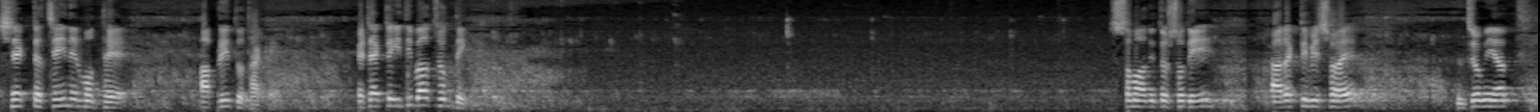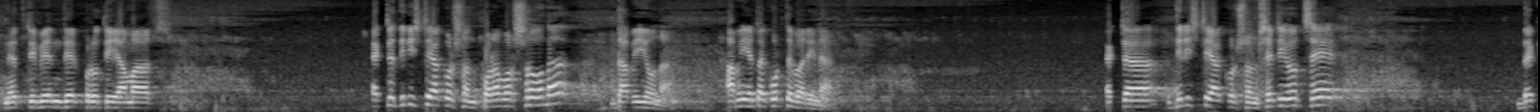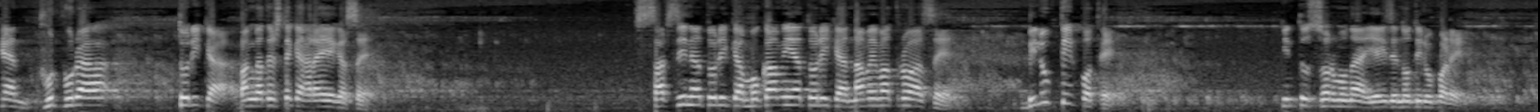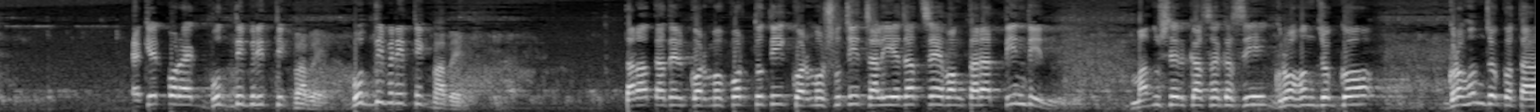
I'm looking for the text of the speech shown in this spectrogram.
সে একটা চেইনের মধ্যে আবৃত থাকে। এটা একটা ইতিবাচক দিক। সমাদিত সুদী আরেকটি বিষয়, জমিয়াত নেতৃবৃন্দের প্রতি আমার একটা দৃষ্টি আকর্ষণ, পরামর্শও না, দাবিও না। আমি এটা করতে পারি না। একটা দৃষ্টি আকর্ষণ, সেটি হচ্ছে, দেখেন, ফুরফুরা তরিকা বাংলাদেশ থেকে হারিয়ে গেছে। সার্সিনা তরিকা, মোকামিয়া তরিকা নামে মাত্র আছে। বিলুপ্তির পথে। কিন্তু চর্মনায় এই যে নদীর উপরে, একের পর এক বুদ্ধিবৃত্তিক ভাবে বুদ্ধিবৃত্তিক ভাবে তারা তাদের কর্মপদ্ধতি, কর্মসূচি চালিয়ে যাচ্ছে এবং তারা দিন দিন মানুষের কাছাকাছি গ্রহণযোগ্য, গ্রহণযোগ্যতা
